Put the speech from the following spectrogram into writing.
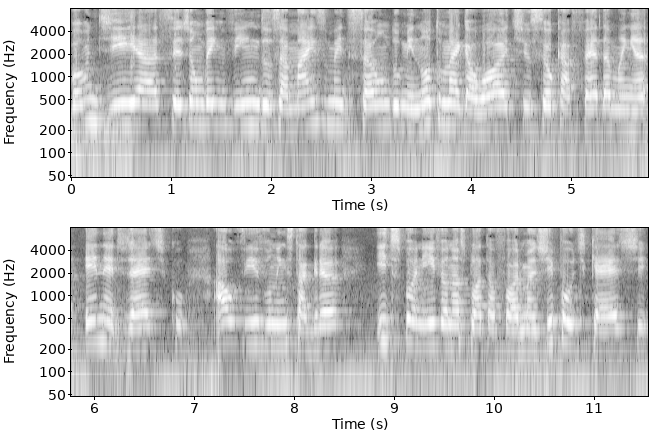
Bom dia, sejam bem-vindos a mais uma edição do Minuto Megawatt, o seu café da manhã energético, ao vivo no Instagram e disponível nas plataformas de podcast.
